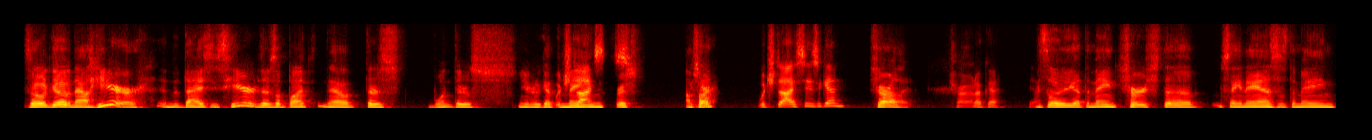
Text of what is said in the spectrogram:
so it go. Now here in the diocese here, there's a bunch. Now there's one. There's you know got Which the main. Chris, I'm sorry. Which diocese again? Charlotte. Charlotte. Okay. Yeah. So you got the main church. The St. Anne's is the main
